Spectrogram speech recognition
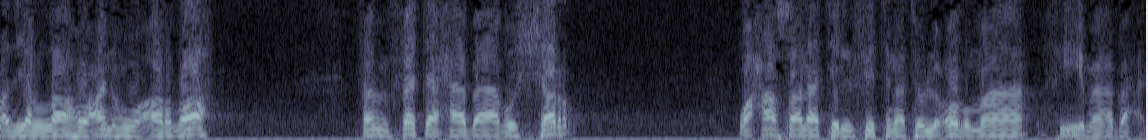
رضي الله عنه وأرضاه فانفتح باب الشر وحصلت الفتنة العظمى فيما بعد.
